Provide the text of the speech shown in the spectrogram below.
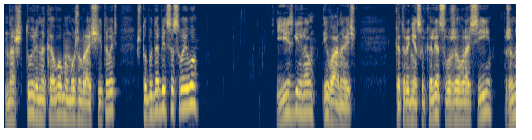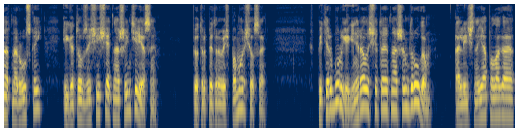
На что или на кого мы можем рассчитывать, чтобы добиться своего?» «Есть генерал Иванович, который несколько лет служил в России, женат на русской и готов защищать наши интересы». Петр Петрович поморщился. В Петербурге генерала считают нашим другом, а лично я полагаю,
